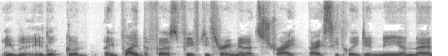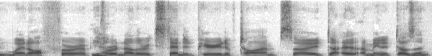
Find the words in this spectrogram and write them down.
he he looked good. He played the first fifty three minutes straight, basically, didn't he? And then went off for a, Yeah. for another extended period of time. So I mean, it doesn't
